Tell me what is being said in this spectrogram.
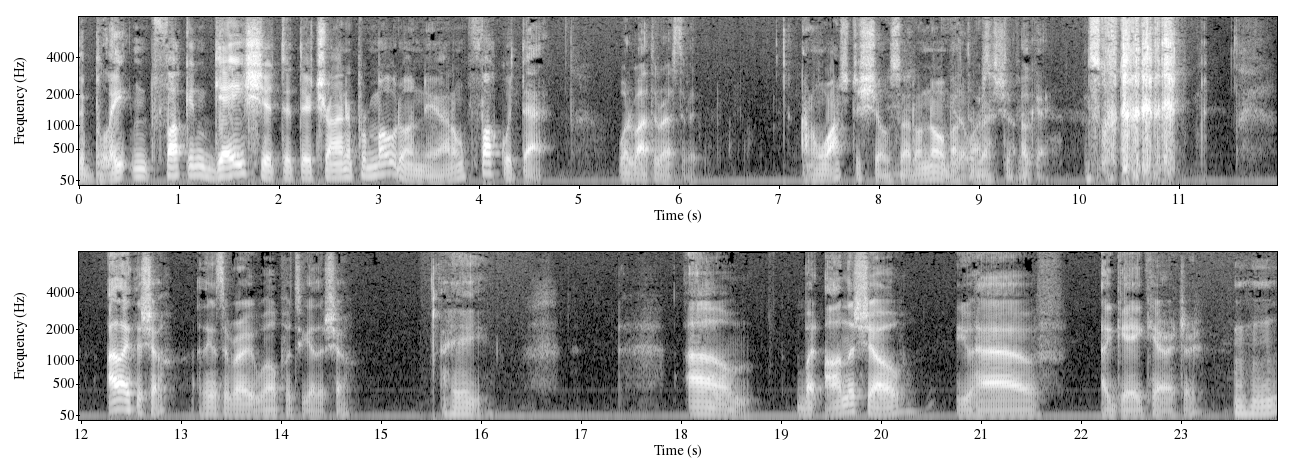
The blatant fucking gay shit that they're trying to promote on there. I don't fuck with that. What about the rest of it? I don't watch the show, so I don't know about the rest of it. Okay. I like the show. I think it's a very well put together show. I hear you. Um, but on the show, you have a gay character mm-hmm.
